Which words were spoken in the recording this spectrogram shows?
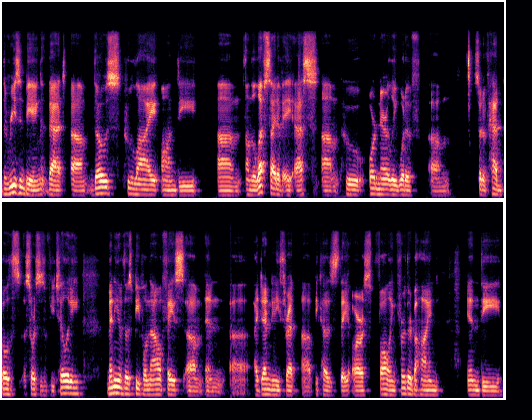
the reason being that um, those who lie on the um, on the left side of AS, um, who ordinarily would have um, sort of had both sources of utility, many of those people now face um, an uh, identity threat uh, because they are falling further behind in the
